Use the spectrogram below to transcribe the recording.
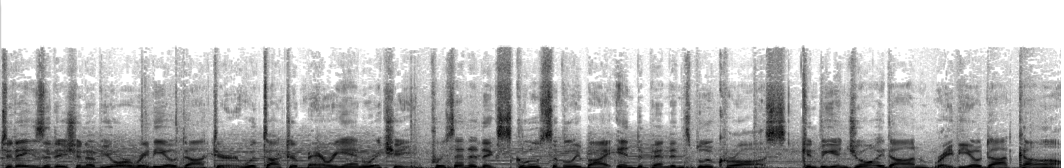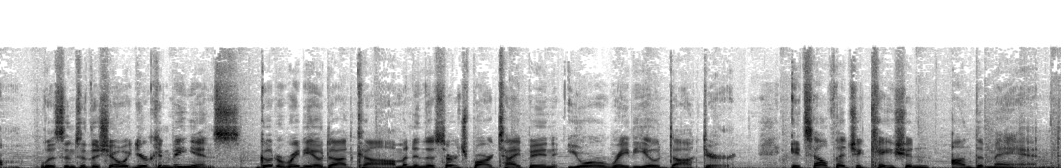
Today's edition of Your Radio Doctor with Dr. Marianne Ritchie, presented exclusively by Independence Blue Cross, can be enjoyed on radio.com. Listen to the show at your convenience. Go to radio.com and in the search bar type in Your Radio Doctor. It's health education on demand.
